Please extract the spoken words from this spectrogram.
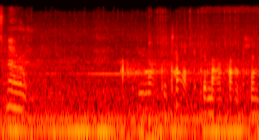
With the air pumps, Merrill. Do not detect a malfunction.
